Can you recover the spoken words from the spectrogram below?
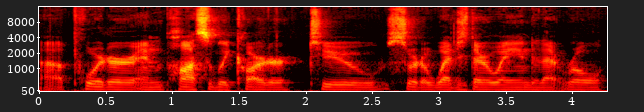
uh, Porter and possibly Carter to sort of wedge their way into that role.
